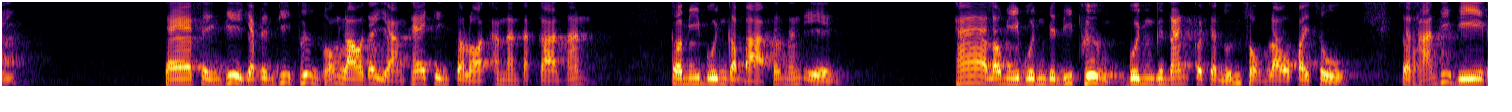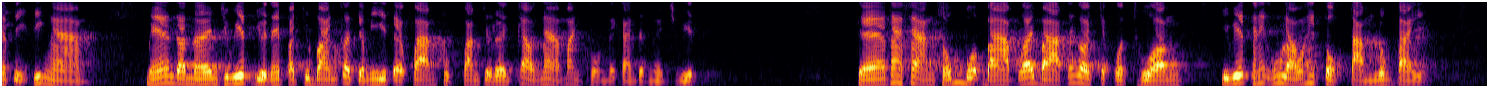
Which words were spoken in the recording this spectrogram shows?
แต่สิ่งที่จะเป็นที่พึ่งของเราได้อย่างแท้จริงตลอดอนันตกาลนั้น ก็มีบุญกับบาปเท่านั้นเอง ถ้าเรามีบุญเป็นที่พึ่ง บุญนั้นก็จะหนุนส่งเราไปสู่ สถานที่ดีคติที่งาม แม้ดำเนินชีวิตอยู่ในปัจจุบันก็จะมีแต่ความสุขความเจริญก้าวหน้ามั่นคงในการดำเนินชีวิต แต่ถ้าสั่งสมบาปไว้บาปนั้นก็จะกดทวงชีวิตให้ของเราให้ตกต่ำลงไป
